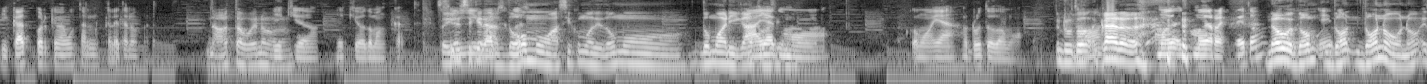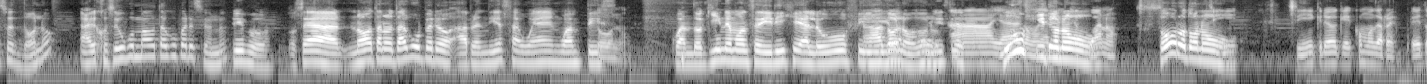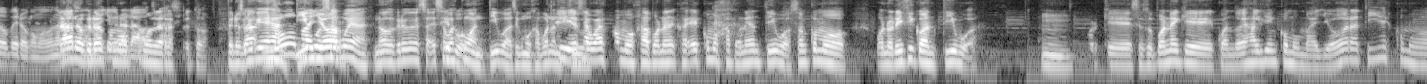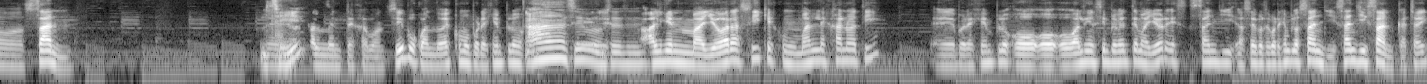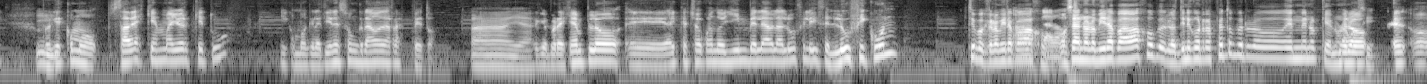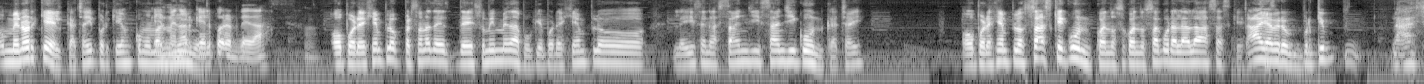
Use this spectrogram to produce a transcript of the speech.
Y Cat porque me gustan caleta los gatos. no, está bueno, Y quedó, y quedó Domon Cat. Pero yo pensé que era Domo, así como de Domo. Domo Arigato. Ah, ya como, como ya, Ruto Domo. Ruto- no, no. claro. Como de, como de respeto. No, dom- don- Dono, ¿no? ¿Eso es Dono? Ah, el José Hugo más otaku pareció, ¿no? Sí, po. O sea, no tan otaku, pero aprendí esa weá en One Piece. Dono. Cuando Kinemon se dirige a Luffy. Ah, Dono, Dono. dice, Ah, ya. Luffy Dono. Bueno, Zoro Dono. sí. Sí, creo que es como de respeto, pero como de una Claro, creo mayor como, a la como de sí. respeto. Pero O sea, creo que es no antigua esa wea. No, creo que esa, esa Sí, wea es como antigua, así como Japón Sí, antiguo. esa weá es como japonés, es como japonés antiguo, son como honorífico antiguo. Mm. Porque se supone que cuando es alguien como mayor a ti es como san. eh, ¿Sí? Actualmente en Japón. Sí, pues cuando es como por ejemplo Ah, sí, Eh, sí, sí. alguien mayor así, que es como más lejano a ti, eh, por ejemplo, o, o- o alguien simplemente mayor es Sanji, o sea, por ejemplo Sanji, Sanji-san, ¿cachai? Porque Mm. es como, sabes que es mayor que tú y como que le tienes un grado de respeto. Ah, ya. Porque, por ejemplo, eh, hay cachado cuando Jinbe le habla a Luffy, le dice Luffy-kun, Sí, porque lo mira Ah, para abajo. claro. O sea, no lo mira para abajo, pero lo tiene con respeto, pero es menor que él, pero o menor que él, ¿cachai? Porque es como más Es menor niño. que él por el de edad. O por ejemplo, personas de, de su misma edad, porque por ejemplo le dicen a Sanji Sanji-kun, ¿cachai? O por ejemplo Sasuke-kun, cuando, cuando Sakura le hablaba a Sasuke. Ah, ya, pero ¿por qué? Ay,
